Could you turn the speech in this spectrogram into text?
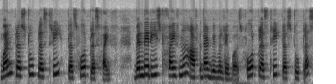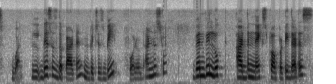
1 plus 2 plus 3 plus 4 plus 5 when they reached 5 now after that we will reverse. 4 plus 3 plus 2 plus 1 this is the pattern which is being followed. Understood when we look at the next property that is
